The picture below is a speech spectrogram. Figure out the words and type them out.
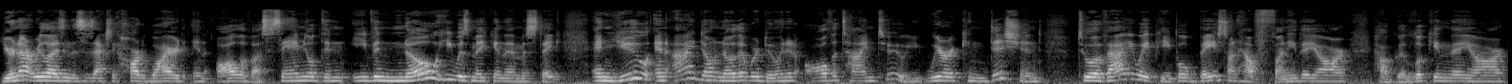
You're not realizing this is actually hardwired in all of us. Samuel didn't even know he was making that mistake. And you and I don't know that we're doing it all the time, too. We are conditioned to evaluate people based on how funny they are, how good looking they are,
